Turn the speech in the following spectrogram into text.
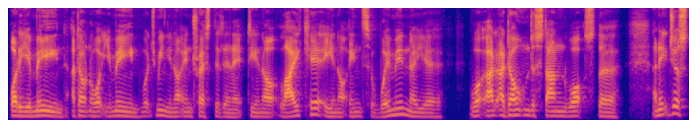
what do you mean? I don't know what you mean. What do you mean you're not interested in it? Do you not like it? Are you not into women? Are you what? I, I don't understand what's the. And it just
